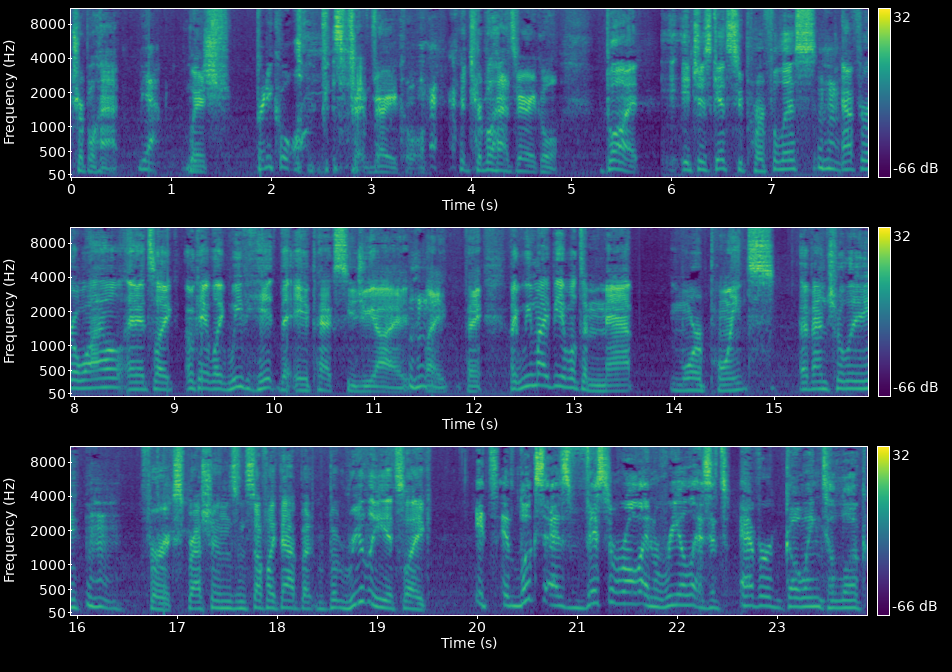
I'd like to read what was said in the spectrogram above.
Triple hat, Yeah. which Pretty cool. is very cool. Triple hat's very cool, but it just gets superfluous Mm-hmm. after a while, and it's like okay, like we've hit the apex CGI Mm-hmm. like thing. Like we might be able to map more points eventually. Mm-hmm. For expressions and stuff like that, but but really, it's like it's it looks as visceral and real as it's ever going to look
